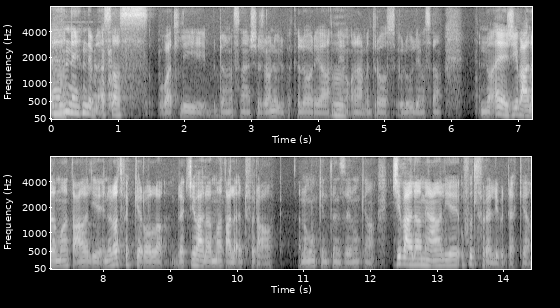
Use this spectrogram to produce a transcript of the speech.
هن هن بالأساس وقت اللي بدهم مثلا يشجعوني بالبكالوريا اني وأنا عم ادرس يقولوا لي مثلا إنه إيه جيب علامات عالية. إنه لا تفكر والله بدك تجيب علامات على قد فرعك. إنه ممكن تنزل ممكن جيب علامة عالية وفوت الفرع اللي بدك إياه.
